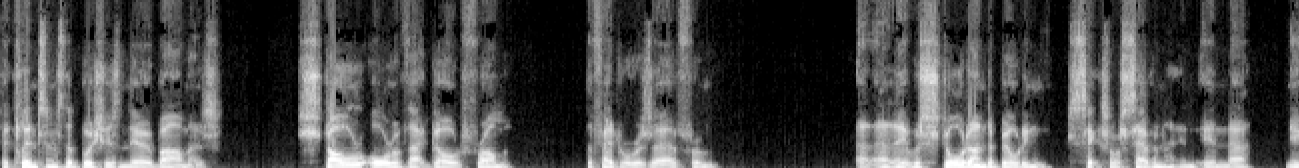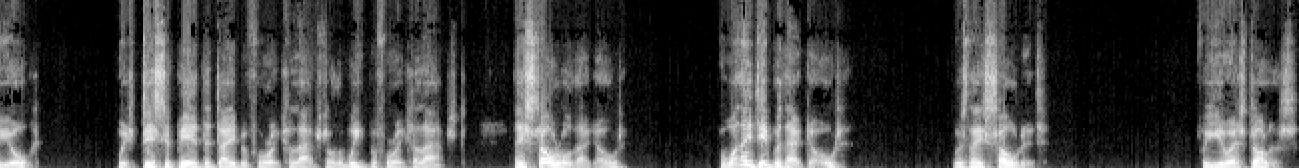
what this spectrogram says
the Clintons, the Bushes, and the Obamas stole all of that gold from the Federal Reserve from and, it was stored under building six or seven in in uh, New York, which disappeared the day before it collapsed or the week before it collapsed. They stole all that gold, but what they did with that gold was they sold it for US dollars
